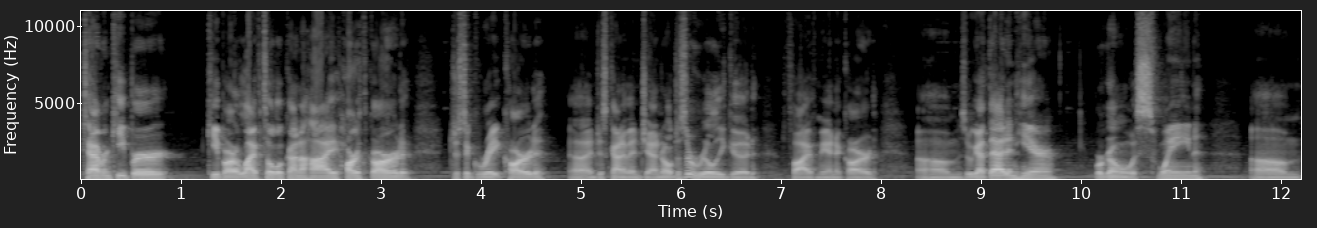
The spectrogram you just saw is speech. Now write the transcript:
Tavern Keeper, keep our life total kind of high. Hearthguard, just a great card, uh, just kind of in general, just a really good five mana card. Um, so we got that in here. We're going with Swain, um,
